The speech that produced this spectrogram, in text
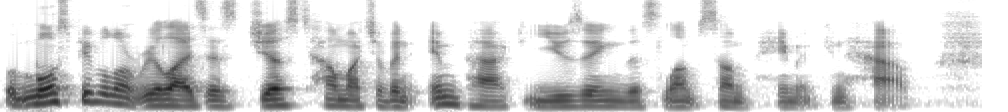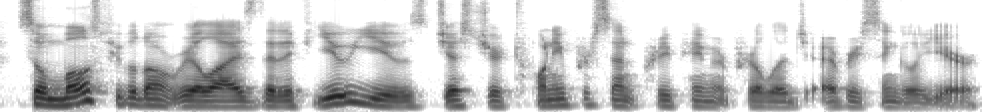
what most people don't realize is just how much of an impact using this lump sum payment can have. So most people don't realize that if you use just your 20% prepayment privilege every single year,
